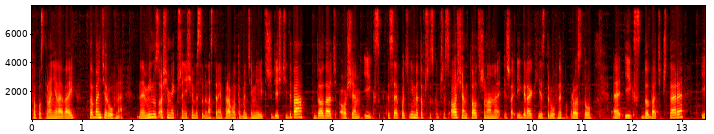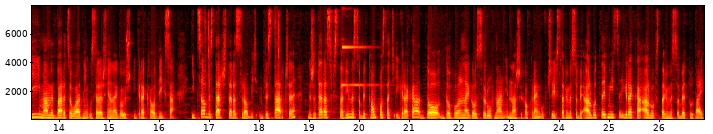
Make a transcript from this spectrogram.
to po stronie lewej, to będzie równe. E, Minus 8 jak przeniesiemy sobie na stronę prawą, to będziemy mieli 32, dodać 8x. Gdy sobie podzielimy to wszystko przez 8, to otrzymamy, że y jest równy po prostu e, x dodać 4 i mamy bardzo ładnie uzależnionego już y od x. I co wystarczy teraz zrobić? Wystarczy, że teraz wstawimy sobie tą postać y do dowolnego z równań naszych okręgów, czyli wstawimy sobie albo tutaj w miejsce y, albo wstawimy sobie tutaj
